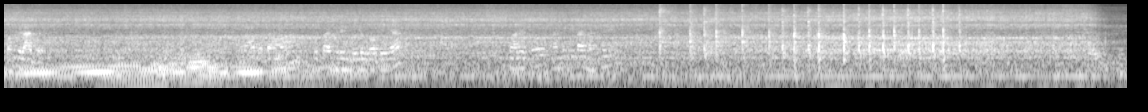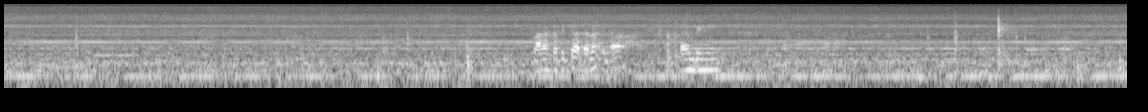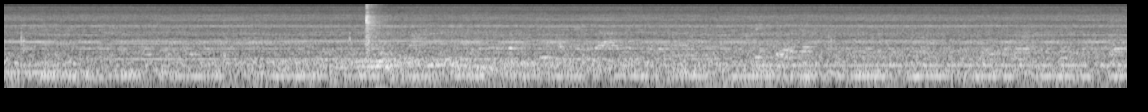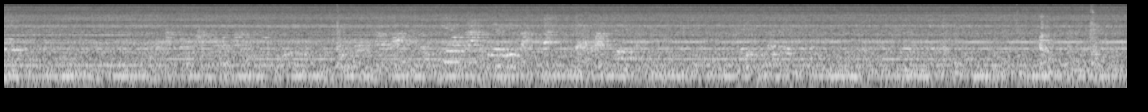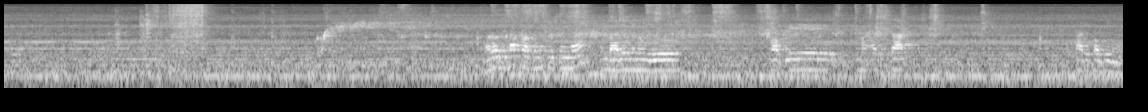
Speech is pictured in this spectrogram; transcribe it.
kopi latte. Nah pertama kita green dulu kopinya. Setelah itu nanti kita kasih langkah ketiga adalah kita lamping lalu kita proses susunya sembari menunggu kopi mengekstrak sari kopinya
